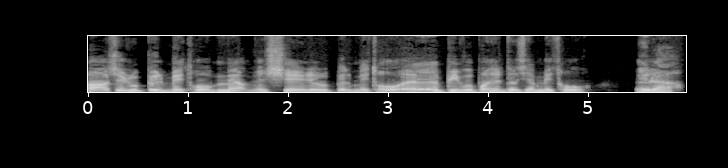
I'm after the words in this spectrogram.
Ah, j'ai loupé le métro. Merde, mais chier, j'ai loupé le métro. Et puis vous prenez le deuxième métro. Et là,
